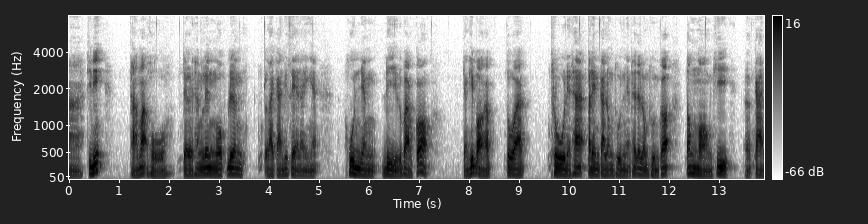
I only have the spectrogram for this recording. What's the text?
มา ทีนี้ถามว่าโหเจอทั้งเรื่องงบเรื่องรายการพิเศษอะไรอย่างเงี้ยหุ้นยังดีหรือเปล่าก็ อย่างที่บอกครับตัว True เนี่ยถ้าประเด็นการลงทุนเนี่ยถ้าจะลงทุนก็ต้องมองที่การ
